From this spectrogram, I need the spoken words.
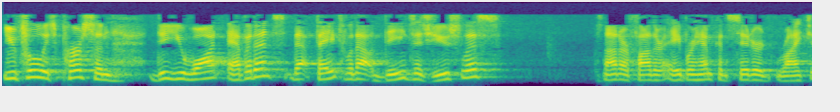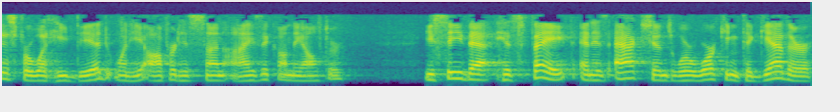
You foolish person, do you want evidence that faith without deeds is useless? Was not our father Abraham considered righteous for what he did when he offered his son Isaac on the altar? You see that his faith and his actions were working together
